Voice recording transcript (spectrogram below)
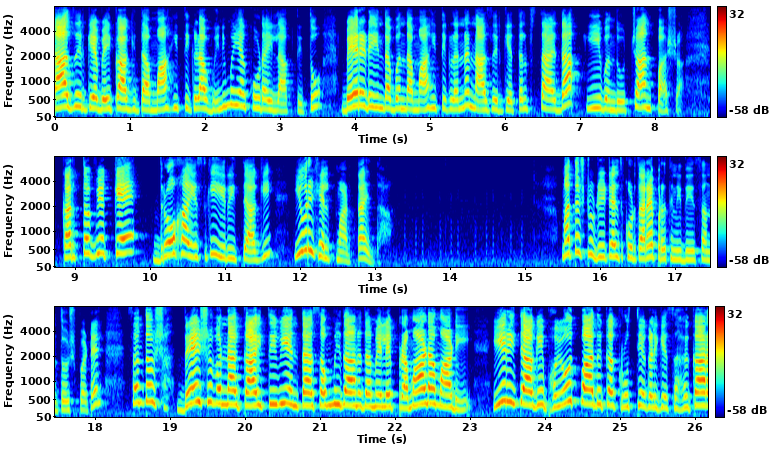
ನಾಜೀರ್ಗೆ ಬೇಕಾಗಿದ್ದ ಮಾಹಿತಿಗಳ ವಿನಿಮಯ ಕೂಡ ಇಲ್ಲಾಗ್ತಿತ್ತು. ಬೇರೆಡೆಯಿಂದ ಬಂದ ಮಾಹಿತಿಗಳನ್ನು ನಾಜೀರ್ಗೆ ತಲುಪಿಸ್ತಾ ಇದ್ದ ಈ ಒಂದು ಚಾಂದ್ ಪಾಷ. ಕರ್ತವ್ಯಕ್ಕೆ ದ್ರೋಹ ಎಸಗಿ ಈ ರೀತಿಯಾಗಿ ಇವ್ರಿಗೆ ಹೆಲ್ಪ್ ಮಾಡ್ತಾ ಇದ್ದ. ಮತ್ತಷ್ಟು ಡೀಟೇಲ್ಸ್ ಕೊಡ್ತಾರೆ ಪ್ರತಿನಿಧಿ ಸಂತೋಷ್ ಪಟೇಲ್. ಸಂತೋಷ್, ದೇಶವನ್ನ ಕಾಯ್ತೀವಿ ಅಂತ ಸಂವಿಧಾನದ ಮೇಲೆ ಪ್ರಮಾಣ ಮಾಡಿ ಈ ರೀತಿಯಾಗಿ ಭಯೋತ್ಪಾದಕ ಕೃತ್ಯಗಳಿಗೆ ಸಹಕಾರ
